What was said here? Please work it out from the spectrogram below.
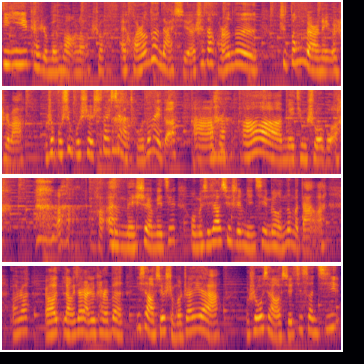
第一开始文盲了，说：“哎，华盛顿大学是在华盛顿是东边那个是吧？”我说：“不是，不是，是在西雅图的那个。”啊，我说：“啊，没听说过。” 好，嗯，没事，没听。我们学校确实名气没有那么大嘛。然后说，然后两个家长就开始问：“你想要学什么专业啊？”我说：“我想要学计算机。”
